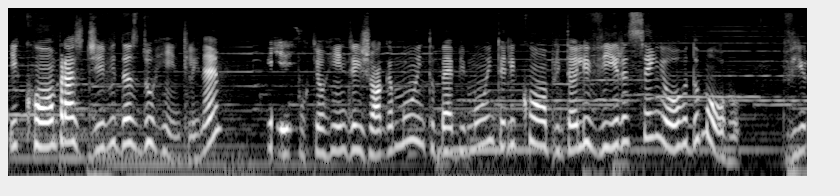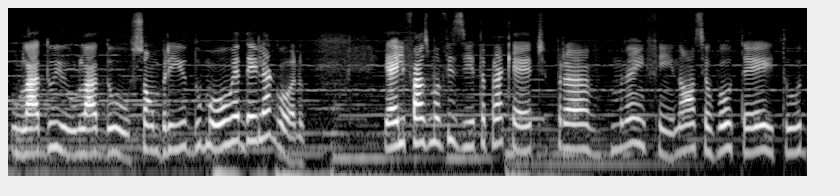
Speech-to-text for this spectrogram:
e compra as dívidas do Hindley, né? Isso. Porque o Hindley joga muito, bebe muito, ele compra, então ele vira senhor do morro o lado, o lado sombrio do morro é dele agora. E aí ele faz uma visita pra Cat, pra, né, enfim, nossa, eu voltei e tudo.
